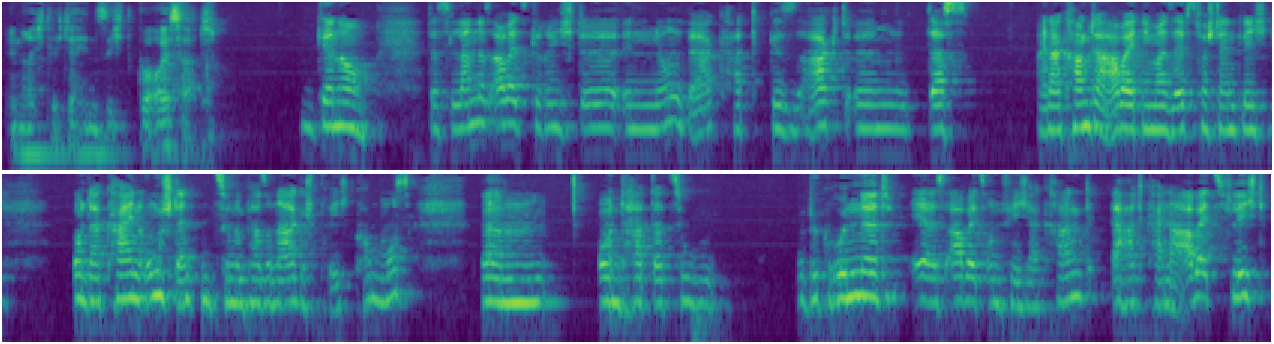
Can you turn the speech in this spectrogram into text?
in rechtlicher Hinsicht geäußert. Genau. Das Landesarbeitsgericht äh, in Nürnberg hat gesagt, ähm, dass ein erkrankter Arbeitnehmer selbstverständlich unter keinen Umständen zu einem Personalgespräch kommen muss ähm, und hat dazu begründet, er ist arbeitsunfähig erkrankt, er hat keine Arbeitspflicht,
